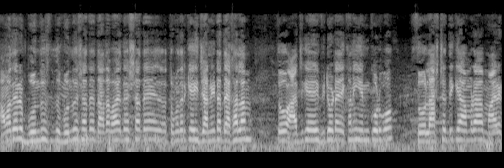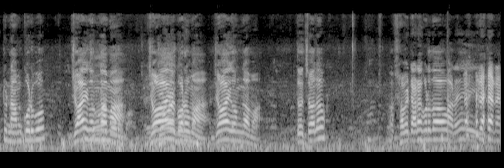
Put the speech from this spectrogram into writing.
আমাদের বন্ধু বন্ধুদের সাথে দাদা ভাইদের সাথে তোমাদেরকে এই জার্নিটা দেখালাম। তো আজকে এই ভিডিওটা এখানেই এন্ড করব। তো লাস্টের দিকে আমরা মায়ের একটু নাম করব। জয় গঙ্গা মা। জয় বড় মা। জয় গঙ্গা মা। তো চলো সবাই টাটা করে দাও। আরে।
